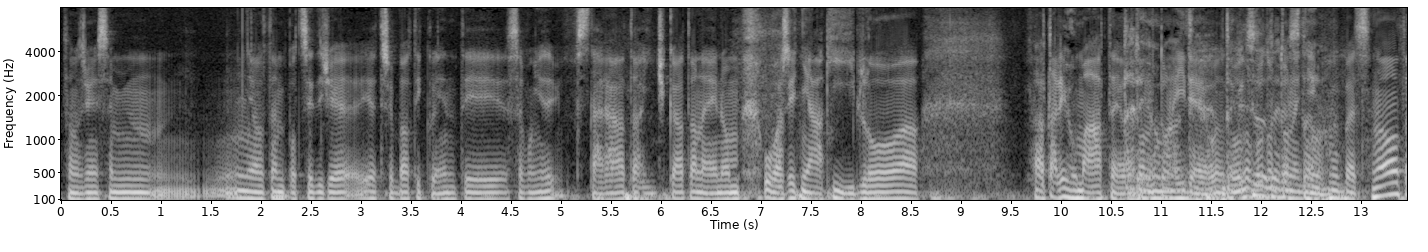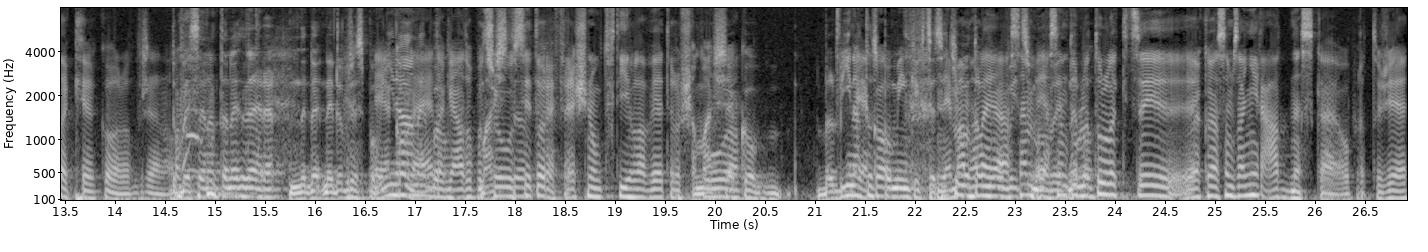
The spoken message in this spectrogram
samozřejmě jsem měl ten pocit, že je třeba ty klienty se o ně starat a hýčkat a nejenom uvařit nějaký jídlo a a tady ho máte, jo. Tady to, ho to nejde, jo. Tak to, se to, to, není vůbec. No, tak jako dobře. No. To by se na to nedobře ne, ne, ne, vzpomíná? Jako ne, nebo tak já to potřebuji to... si to refreshnout v té hlavě trošku. A máš a... jako blbý na to jako, vzpomínky, chce se nemám, hele, já mluvit, jsem, mluvit, já jsem nebo- tuhle tu lekci, jako já jsem za ní rád dneska, jo, protože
